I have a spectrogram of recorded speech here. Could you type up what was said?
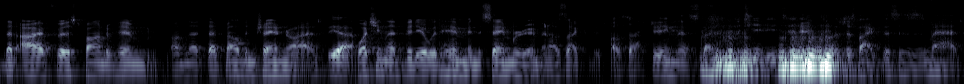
that I first found of him on that, that Melbourne train ride, Yeah. watching that video with him in the same room, and I was like, I was like doing this like on the TV to him. I was just like, this is mad.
